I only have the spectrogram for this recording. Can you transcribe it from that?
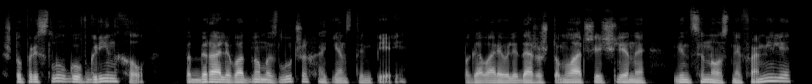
что прислугу в Гринхолл подбирали в одном из лучших агентств империи. Поговаривали даже, что младшие члены венценосной фамилии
